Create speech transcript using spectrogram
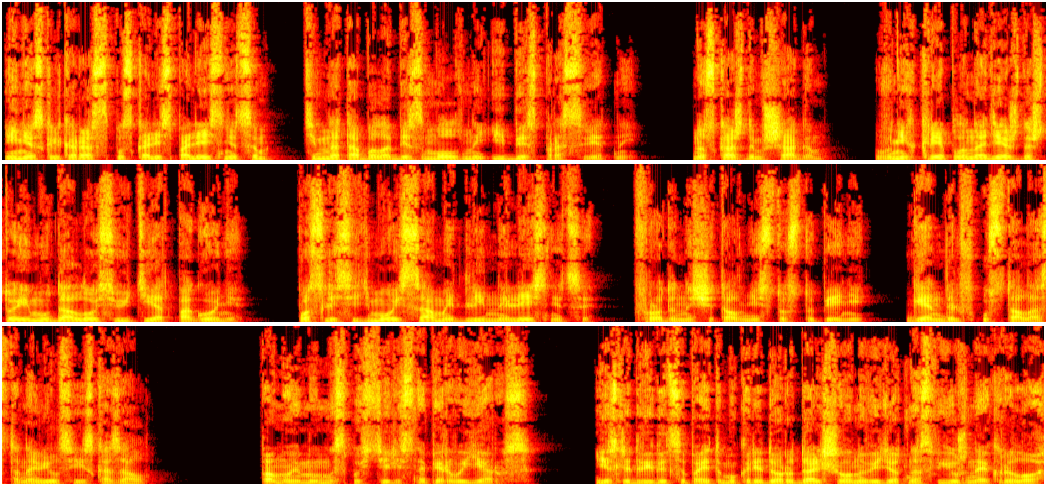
и несколько раз спускались по лестницам, темнота была безмолвной и беспросветной. Но с каждым шагом в них крепла надежда, что им удалось уйти от погони. После седьмой, самой длинной лестницы, Фродо насчитал в ней сто ступеней, Гэндальф устало остановился и сказал, «По-моему, мы спустились на первый ярус. Если двигаться по этому коридору дальше, он уведет нас в южное крыло.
